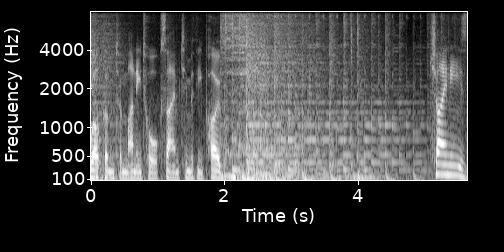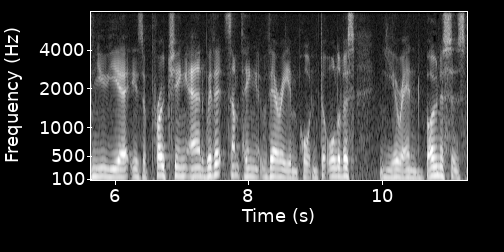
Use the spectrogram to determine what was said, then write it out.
Welcome to Money Talks. I'm Timothy Pope. Chinese New Year is approaching, and with it, something very important to all of us year end bonuses.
